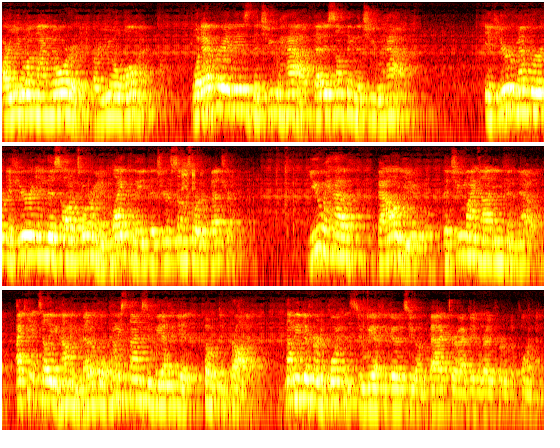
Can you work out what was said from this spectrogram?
Are you a minority? Are you a woman? Whatever it is that you have, that is something that you have if you're a member, if you're in this auditorium, likely that you're some sort of veteran. You have value that you might not even know. I can't tell you how many medical, how many times do we have to get poked and prodded? How many different appointments do we have to go to on the back drag getting ready for a deployment?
